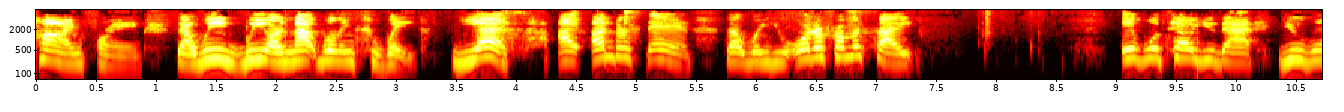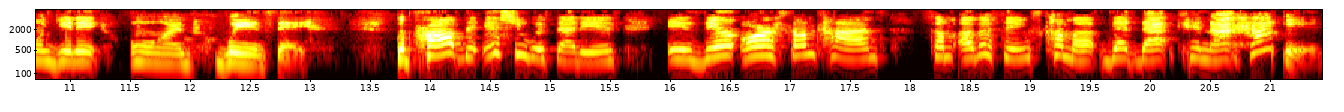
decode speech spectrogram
time frame that we we are not willing to wait. Yes i understand that when you order from a site it will tell you that you're going to get it on wednesday. The prob the issue with that is is there are sometimes some other things come up that that cannot happen.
